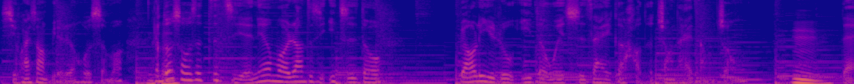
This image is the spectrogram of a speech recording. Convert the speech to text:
喜欢上别人或什么.很多时候是自己。你有没有让自己一直都表里如一的维持在一个好的状态当中？嗯，对。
